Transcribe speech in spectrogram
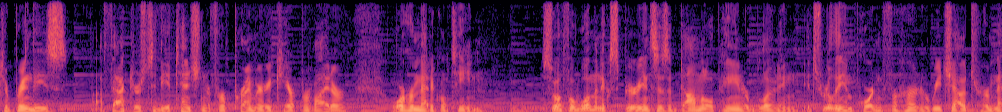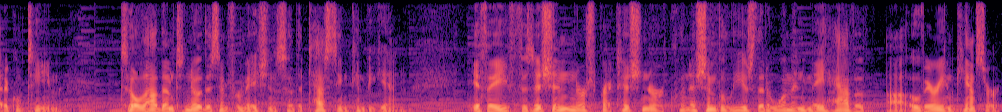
to bring these uh, factors to the attention of her primary care provider or her medical team. So if a woman experiences abdominal pain or bloating, it's really important for her to reach out to her medical team to allow them to know this information so that testing can begin. If a physician, nurse practitioner, clinician believes that a woman may have a, uh, ovarian cancer,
